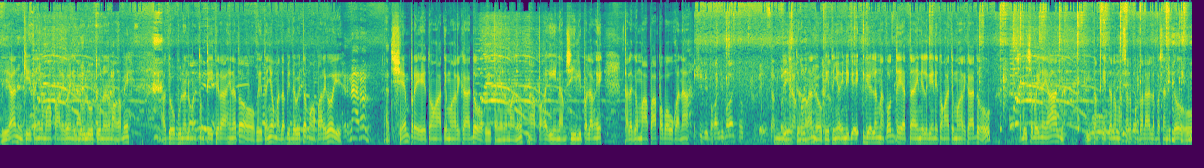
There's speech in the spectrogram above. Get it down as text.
Yan, kita nyo mga pare ko, ay nagluluto na naman kami. Adobo na naman tong titirahin na to. Oh, kita nyo, madabin-dabi to mga pare ko. At syempre, ito ang ating mga Ricardo. Oh, kita nyo naman, oh, napakainam. Sili pa lang eh. Talagang mapapabaw ka na. Hindi, ito naman, oh, kita nyo, iniga lang ng konti at ah, inilagay nitong ating mga Ricardo. Oh. Sabay-sabay na yan. Kitang-kita na masarap ang kalalabasan nito. Oh.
